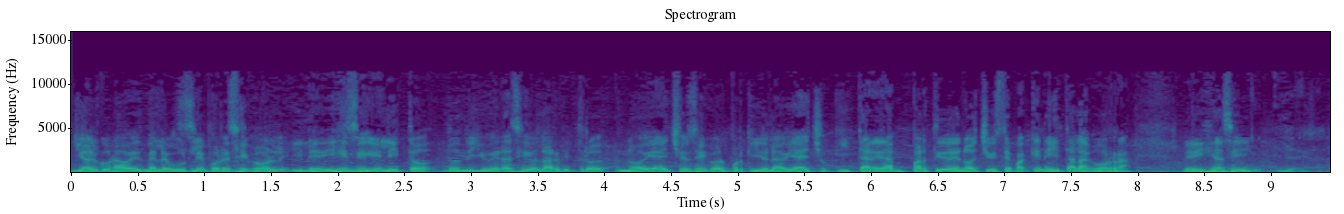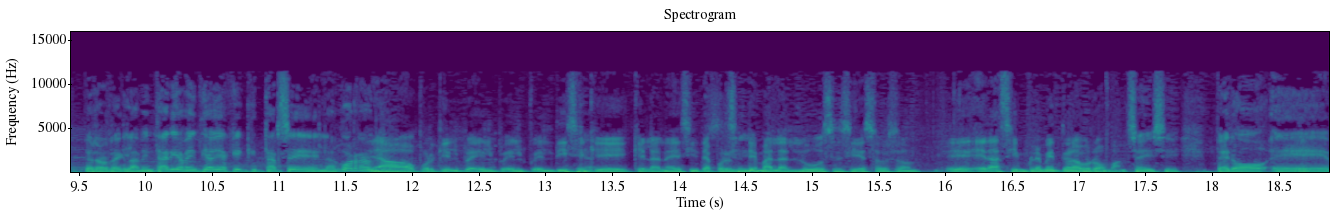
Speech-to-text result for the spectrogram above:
Yo alguna vez me le burlé por ese gol y le dije, Miguelito, donde yo hubiera sido el árbitro, no había hecho ese gol porque yo le había hecho quitar. Era un partido de noche y usted para qué necesita la gorra. Le dije así. Pero reglamentariamente había que quitarse la gorra. ¿o No, porque él, él- él- él dice que, que la necesita por el Sí. tema de las luces y eso. eso eh, era simplemente una broma. Sí, sí. Pero eh,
